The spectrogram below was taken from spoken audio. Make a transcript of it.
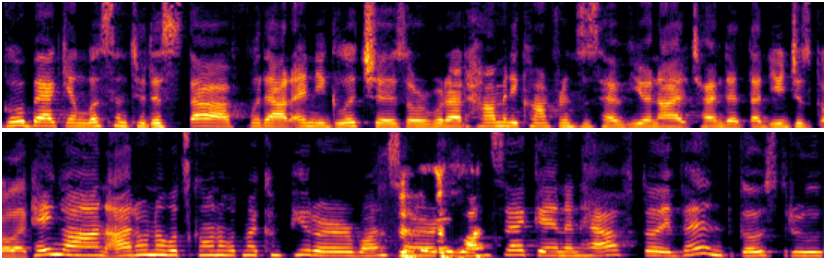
go back and listen to this stuff without any glitches or without how many conferences have you and I attended that you just go like, hang on, I don't know what's going on with my computer. One second, one second. And half the event goes through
